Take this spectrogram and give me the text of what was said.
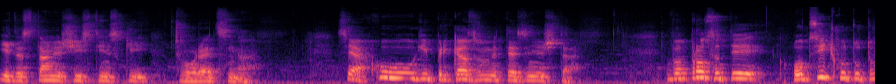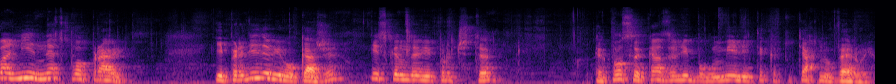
и да станеш истински творец на. Сега, хубаво ги приказваме тези неща. Въпросът е, от всичкото това ние днес какво правим? И преди да ви го кажа, искам да ви прочета какво са казали богомилите като тяхно веруя.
